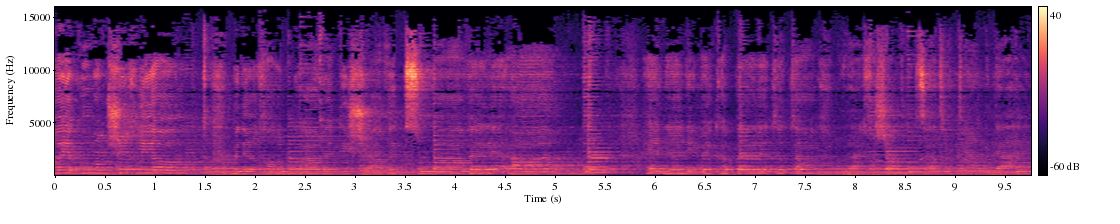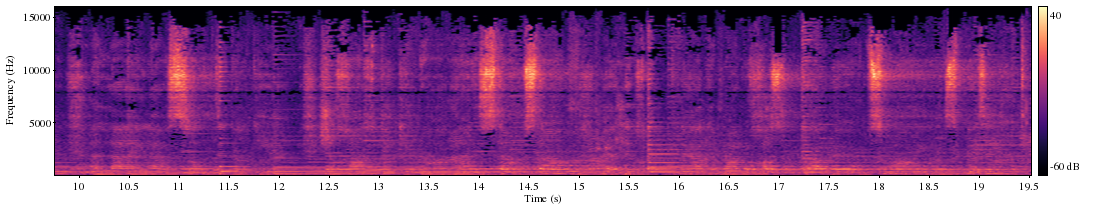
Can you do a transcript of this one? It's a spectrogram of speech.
ביקום ממשיך להיות, בדרך ארוכה מתישה וקסומה ולאן מקבלת אותה, אולי חשבתי קצת יותר מדי לעשות את דרכי, שכחתי כמעט, אני סתם סתם. מהלך פני אדמה לא חזקה בעוצמה מתבזבזת,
